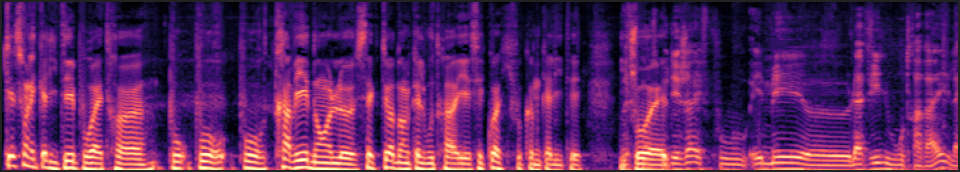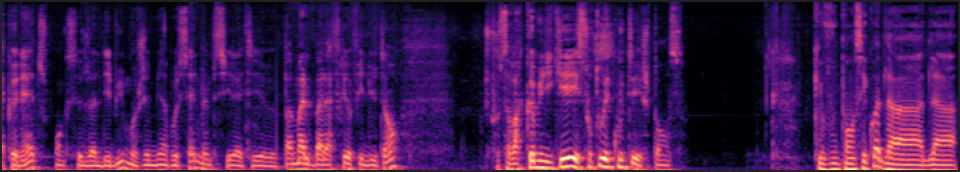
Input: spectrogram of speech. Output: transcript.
Quelles sont les qualités pour être, euh, pour, pour, pour travailler dans le secteur dans lequel vous travaillez? C'est quoi qu'il faut comme qualité? Il Bah, je faut pense que déjà, il faut aimer euh, la ville où on travaille, la connaître. Je pense que c'est déjà le début. Moi, j'aime bien Bruxelles, même si elle a été euh, pas mal balafrée au fil du temps. Il faut savoir communiquer et surtout écouter, je pense. Que vous pensez quoi de la de la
